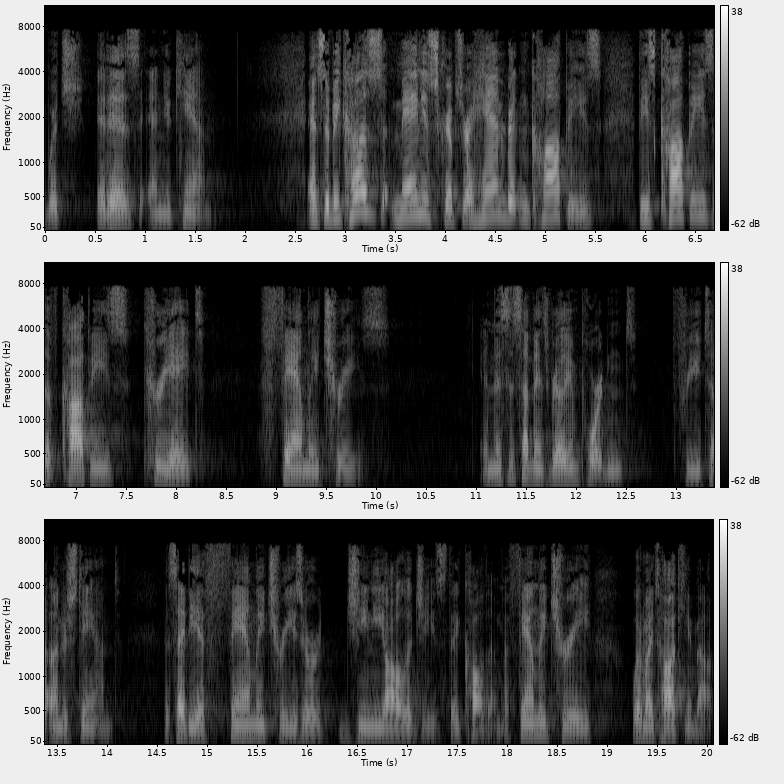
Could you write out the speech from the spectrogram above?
Which it is, and you can. And so, because manuscripts are handwritten copies, these copies of copies create family trees. And this is something that's really important for you to understand. This idea of family trees or genealogies, they call them. A family tree, what am I talking about?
